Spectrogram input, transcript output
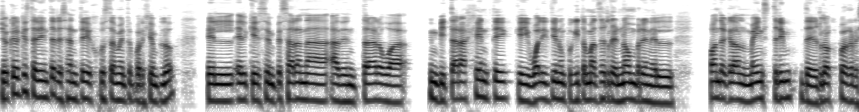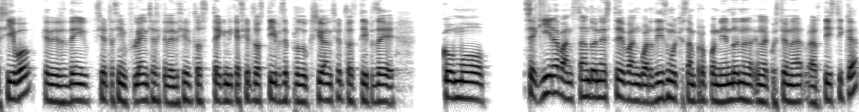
Yo creo que estaría interesante justamente, por ejemplo, el, el que se empezaran a adentrar o a invitar a gente que igual y tiene un poquito más de renombre en el underground mainstream del rock progresivo, que les dé ciertas influencias, que les dé ciertas técnicas, ciertos tips de producción, ciertos tips de cómo seguir avanzando en este vanguardismo que están proponiendo en la, cuestión artística.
